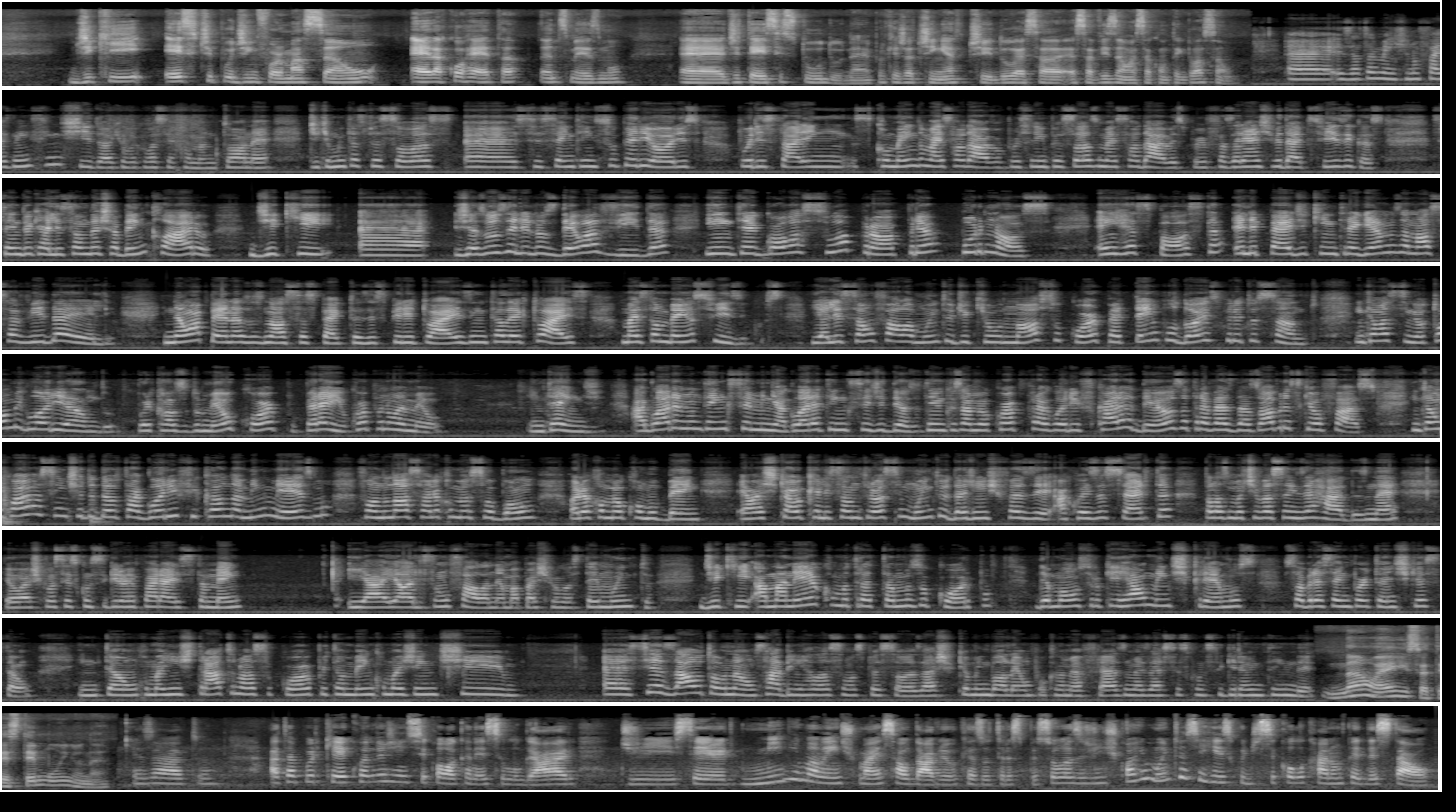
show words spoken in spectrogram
de que esse tipo de informação era correta antes mesmo é, de ter esse estudo, né? Porque já tinha tido essa, essa visão, essa contemplação. É, exatamente, não faz nem sentido aquilo que você comentou, né? De que muitas pessoas é, se sentem superiores por estarem comendo mais saudável, por serem pessoas mais saudáveis, por fazerem atividades físicas, sendo que a lição deixa bem claro de que é, Jesus ele nos deu a vida e entregou a sua própria por nós. Em resposta, ele pede que entreguemos a nossa vida a ele, não apenas os nossos aspectos espirituais e intelectuais, mas também os físicos. E a lição fala muito de que o nosso corpo é templo do Espírito Santo. Então, assim, eu tô me gloriando por causa do meu corpo. Peraí, o corpo não é meu. Entende? A glória não tem que ser minha, a glória tem que ser de Deus. Eu tenho que usar meu corpo para glorificar a Deus através das obras que eu faço. Então, qual é o sentido de eu estar tá glorificando a mim mesmo, falando, nossa, olha como eu sou bom, olha como eu como bem? Eu acho que é o que a lição trouxe muito da gente fazer a coisa certa pelas motivações erradas, né? Eu acho que vocês conseguiram reparar isso também. E aí a lição fala, né, uma parte que eu gostei muito, de que a maneira como tratamos o corpo demonstra o que realmente cremos sobre essa importante questão. Então, como a gente trata o nosso corpo e também como a gente é, se exalta ou não, sabe, em relação às pessoas. Acho que eu me embolei um pouco na minha frase, mas acho que vocês conseguiram entender. Não, é isso, é testemunho, né? Exato. Até porque quando a gente se coloca nesse lugar de ser minimamente mais saudável que as outras pessoas, a gente corre muito esse risco de se colocar num pedestal.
